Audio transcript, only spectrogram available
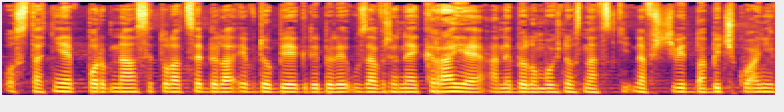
ostatně podobná situace byla i v době, kdy byly uzavřené kraje a nebylo možnost navštívit babičku ani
